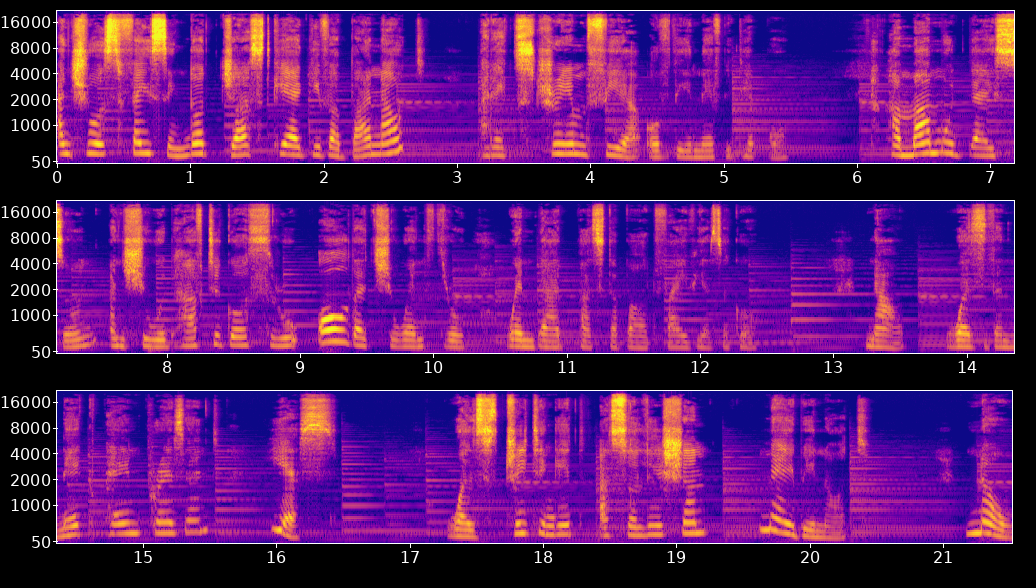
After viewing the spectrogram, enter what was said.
and she was facing not just caregiver burnout, but extreme fear of the inevitable. Her mom would die soon, and she would have to go through all that she went through when dad passed about five years ago. Now, was the neck pain present? Yes. Was treating it a solution? Maybe not. No,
